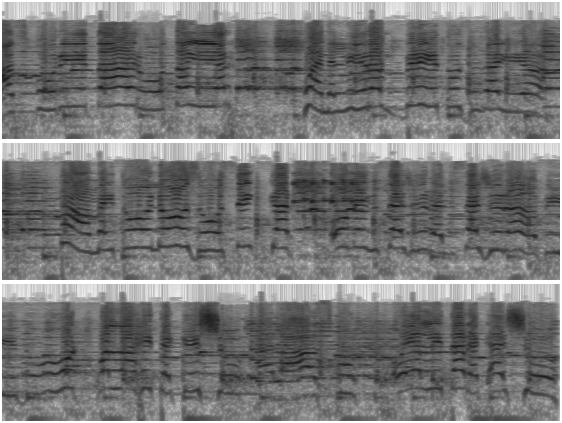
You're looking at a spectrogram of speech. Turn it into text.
عصفوري طار وطير وأنا اللي ربيته صغير. طعميته لوز وسكر ومن شجرة لشجرة بيدور. والله تكشوا هالعصفور ويلي ترك قشوا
